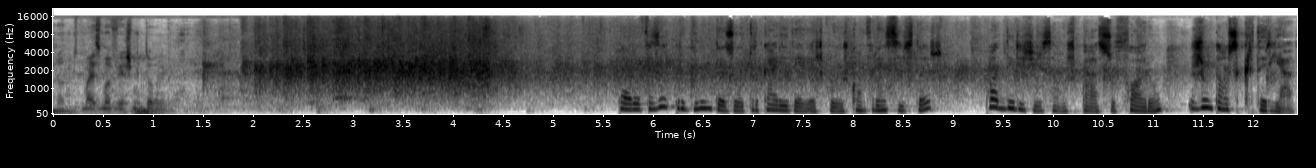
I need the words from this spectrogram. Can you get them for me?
Pronto, mais uma vez, muito obrigado. Para fazer perguntas ou trocar ideias com os conferencistas, pode dirigir-se ao espaço Fórum junto ao secretariado.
